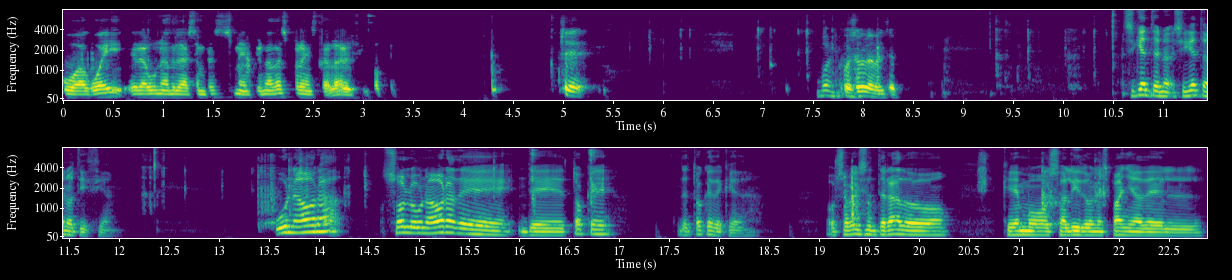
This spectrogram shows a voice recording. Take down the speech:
Huawei era una de las empresas mencionadas para instalar el 5G. Sí. Bueno. Pues obviamente. Siguiente, siguiente noticia. Una hora, solo una hora de, de, toque, de toque de queda. ¿Os habéis enterado que hemos salido en España del,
